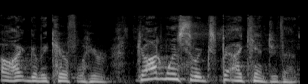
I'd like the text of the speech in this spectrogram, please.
Oh, going to be careful here. God wants to expand. I can't do that.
